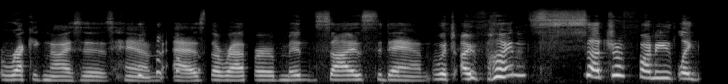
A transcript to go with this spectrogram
recognizes him as the rapper Mid-Size Sedan, which I find such a funny. Like,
